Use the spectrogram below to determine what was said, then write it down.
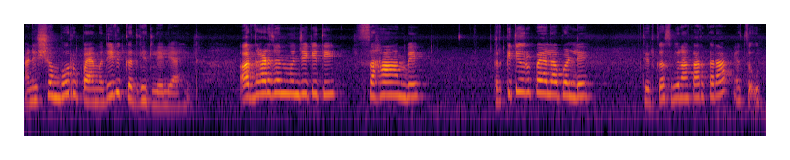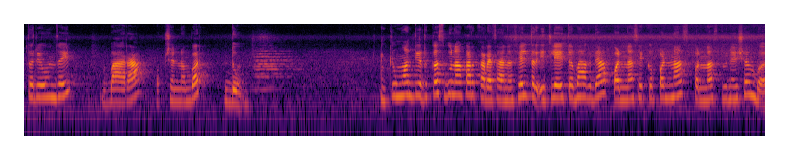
आणि शंभर रुपयामध्ये विकत घेतलेले आहेत. अर्धा डझन म्हणजे किती? सहा आंबे. तर किती रुपयाला पडले? तितकंच गुणाकार करा. याचं उत्तर येऊन जाईल. बारा. ऑप्शन नंबर दोन. किंवा तिरकस गुणाकार करायचा नसेल तर इथल्या इथं भाग द्या. पन्नास एक पन्नास पन्नास दुने शंभर.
